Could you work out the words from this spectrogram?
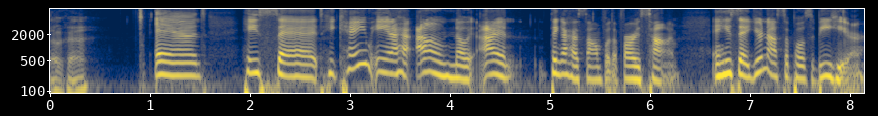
Okay. and he said he came in. I, had, I don't know. I think I had saw him for the first time, and he said, "You're not supposed to be here."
